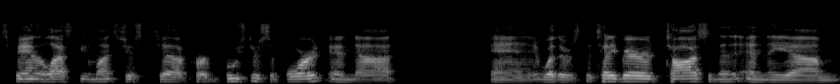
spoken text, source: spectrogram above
span of the last few months, just, uh, for booster support and, uh, and whether it's the teddy bear toss and the, and the, um,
